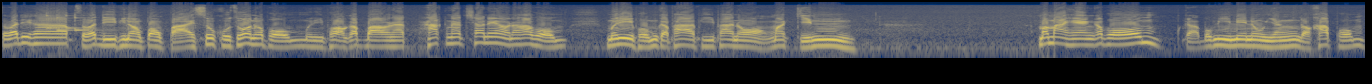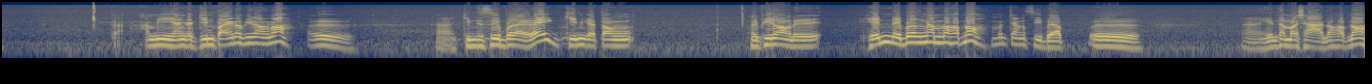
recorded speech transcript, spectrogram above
สวัสดีครับ สวัสดีพี่น้องป้องปายสุขุโซนครับผมมือนี้พ่อกับบาวนัดฮักนัดชาแนลนะครับผมมือนี้ผมกับผ้าพีผ้าน้องมากิน มาม่าแห้งครับผมกับบ่มีเมนูยังดอกครับผมกะมียังก็กินไปเนาะพี่น้องเนาะเอออ่ากินซื่อบ่ได้เอ้ยกินก็ต้องให้พี่น้องได้เห็นได้เบิ่งนํเนาะครับเนาะมันจังสิแบบเอออ่าเห็นธรรมชาติเนาะครับเนาะ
